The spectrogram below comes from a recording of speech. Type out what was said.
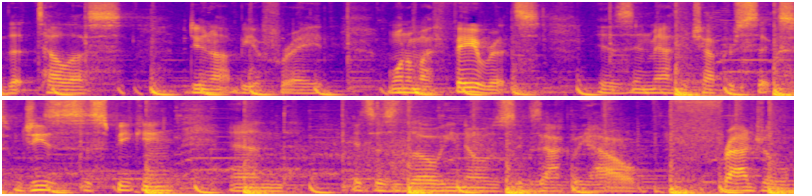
that tell us, do not be afraid. One of my favorites is in Matthew chapter 6. Jesus is speaking, and it's as though he knows exactly how fragile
